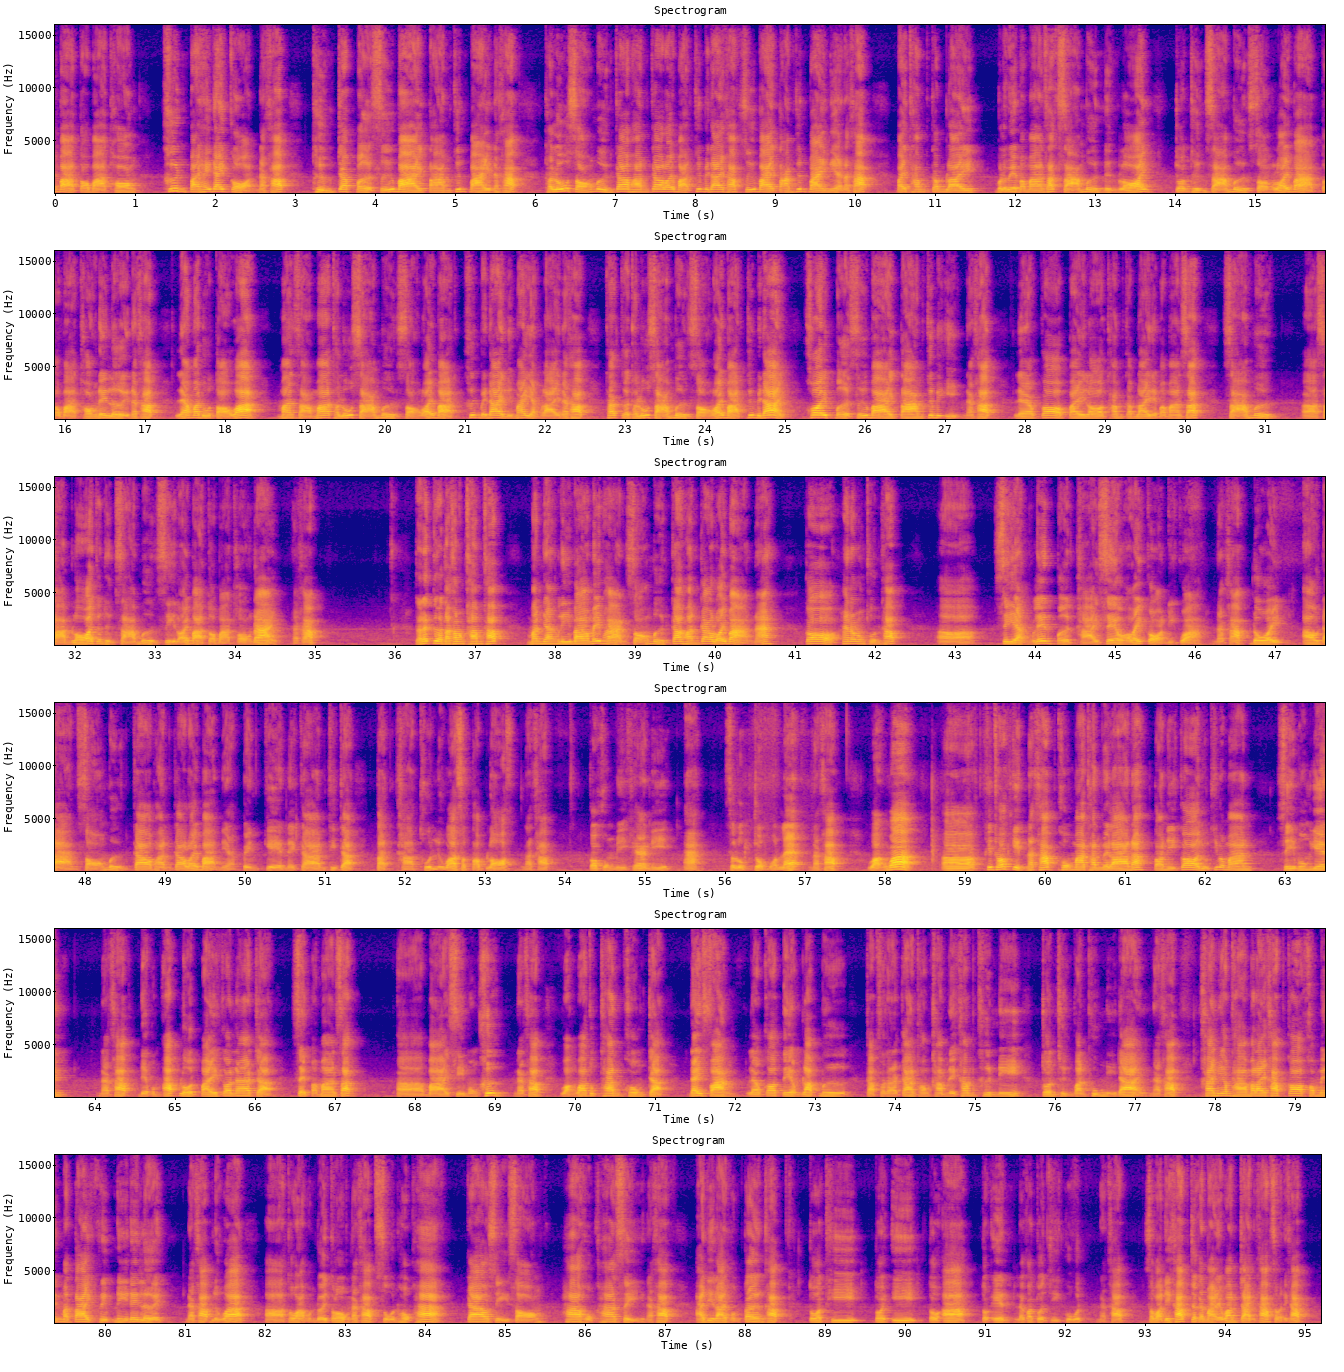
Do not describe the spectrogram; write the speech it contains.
29,900 บาทต่อบาททองขึ้นไปให้ได้ก่อนนะครับ ถึงจะเปิดซื้อบายตามขึ้นไปนะครับ ทะลุ 29,900 บาทขึ้นไปได้ครับ ซื้อบายตามขึ้นไปเนี่ยนะครับ ไปทำกำไรบริเวณประมาณสัก 3,100 จนถึง 3,200 บาทต่อบาททองได้เลยนะครับ แล้วมาดูต่อว่ามันสามารถทะลุ 3,200 บาทขึ้นไปได้หรือไม่อย่างไรนะครับ ถ้าเกิดทะลุ 3,200 บาทขึ้นไปได้ ค่อยเปิดซื้อบายตามขึ้นไปอีกนะครับ แล้วก็ไปรอทำกำไรเนี่ยประมาณสัก 30,000อ่า300 จนถึง 3,400 บาทต่อบาททองได้นะครับ แต่ถ้าเกิดราคาทองคำครับ มันยังรีบาวด์ไม่ผ่าน 29,900 บาทนะ ก็ให้นักลงทุนครับเสี่ยงเล่นเปิดขายเซลล์เอาไว้ก่อนดีกว่านะครับ โดยเอาด่าน 29,900 บาทเนี่ยเป็นเกณฑ์ในการที่จะตัดขาดทุนหรือว่า stop loss นะครับ ก็คงมีแค่นี้อะสรุปจบหมดแล้วนะครับ หวังว่าคลิปธุรกิจนะครับ คงมาทันเวลานะ ตอนนี้ก็อยู่ที่ประมาณ4โมงเย็นนะครับ เดี๋ยวผมอัปโหลดไปก็น่าจะเสร็จประมาณสักอ่าบ่าย4โมงครึ่งนะครับ หวังว่าทุกท่านคงจะได้ฟังแล้วก็เตรียมรับมือกับสถานการณ์ทองคำในค่ำคืนนี้ จนถึงวันพรุ่งนี้ได้นะครับ ใครมีคำถามอะไรครับ ก็คอมเมนต์มาใต้คลิปนี้ได้เลยนะครับ หรือว่า โทรหาผมโดยตรงนะครับ 065 942 5654 นะครับ ID ไลน์ผมเติ้งครับ ตัว T ตัว E ตัว R ตัว N แล้วก็ตัว G Good นะครับ สวัสดีครับ เจอกันใหม่วันจันทร์ครับ สวัสดีครับ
